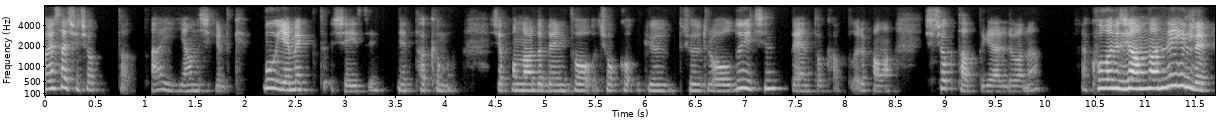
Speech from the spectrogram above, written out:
mesela şu çok ay yanlış girdik. Bu yemek şeysi, ne takımı. Japonlarda bento çok kültürü olduğu için bento kapları falan. Şu çok tatlı geldi bana kullanacağımdan değil de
